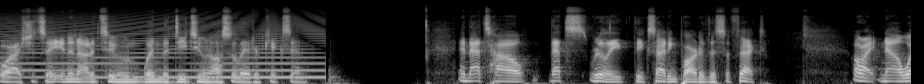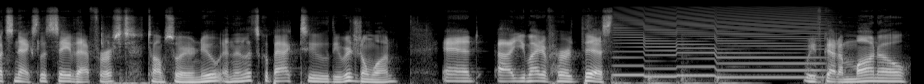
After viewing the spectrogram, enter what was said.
Or I should say in and out of tune when the detune oscillator kicks in. And that's how, that's really the exciting part of this effect. All right, now what's next? Let's save that first, Tom Sawyer New, and then let's go back to the original one. And uh, you might have heard this. We've got a mono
